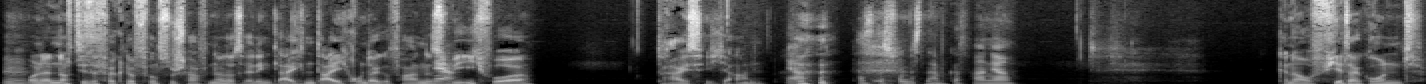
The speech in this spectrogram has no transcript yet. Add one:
Mhm. Und dann noch diese Verknüpfung zu schaffen, ne, dass er den gleichen Deich runtergefahren ist ja. wie ich vor 30 Jahren. Ja, das ist schon ein bisschen abgefahren, ja. Genau, vierter Grund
